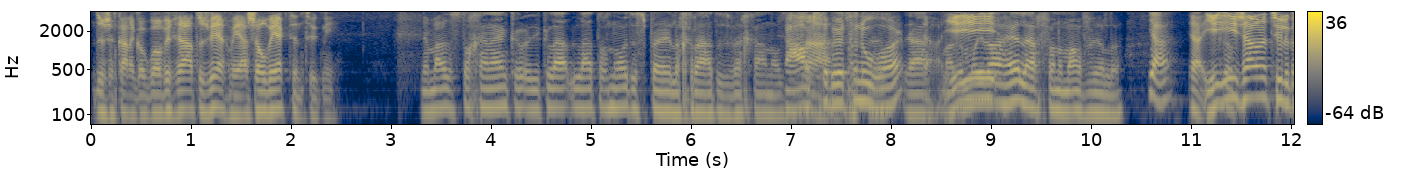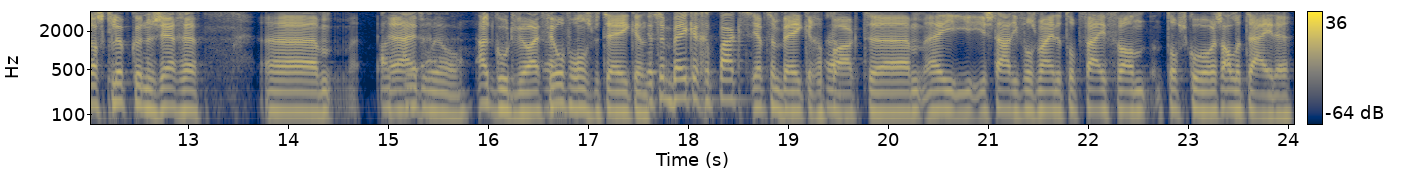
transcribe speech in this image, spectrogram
dus dan kan ik ook wel weer gratis weg. Maar ja, zo werkt het natuurlijk niet. Ja, maar dat is toch geen enkel... Je laat, laat toch nooit een speler gratis weggaan? Als, Nou, het Nou, gebeurt genoeg hoor. ja, ja, maar je- dan moet je wel heel erg van hem af willen. Ja, Ja, je, je zou natuurlijk als club kunnen zeggen... ehm, Uit goodwill. uit goodwill, hij heeft veel voor ons betekend. je hebt een beker gepakt. Je hebt een beker gepakt. Ehm, hey, je, je staat hier volgens mij in de top 5 van topscorers alle tijden.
